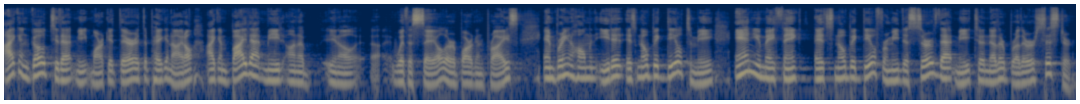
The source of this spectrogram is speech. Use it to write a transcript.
I can go to that meat market there at the pagan idol. I can buy that meat on a you know, uh, with a sale or a bargain price and bring it home and eat it. It's no big deal to me. And you may think it's no big deal for me to serve that meat to another brother or sister.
